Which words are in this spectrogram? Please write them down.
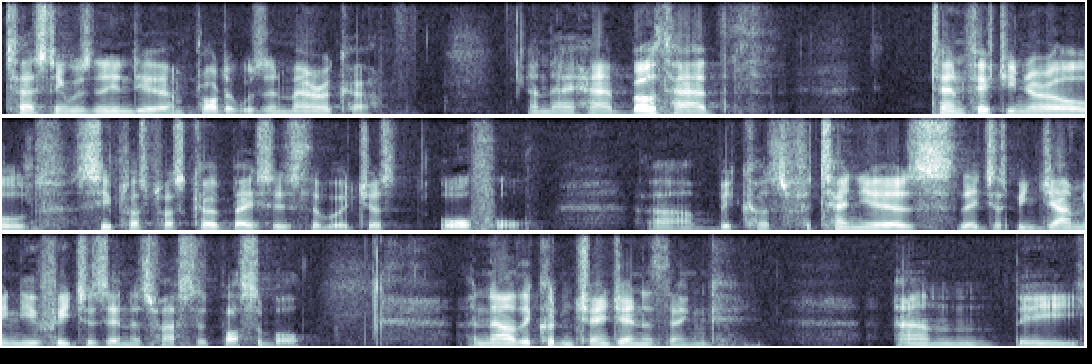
testing was in India, and product was in America, and they had both had 10, 15 year old C++ code bases that were just awful. Uh, because for 10 years they'd just been jamming new features in as fast as possible. And now they couldn't change anything. And the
